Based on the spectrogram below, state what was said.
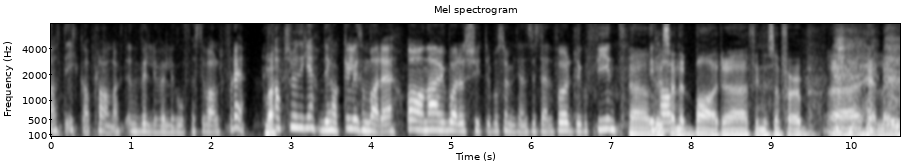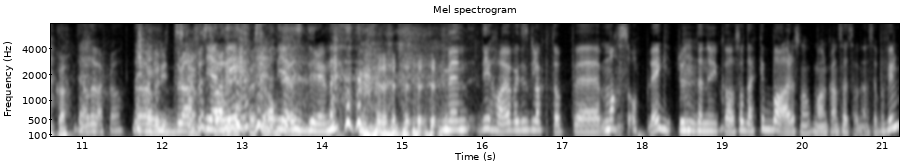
at de ikke har planlagt en veldig veldig god festival for det. Absolutt ikke. De har ikke liksom bare Å nei, vi bare skyter på strømmetjeneste istedenfor. Det går fint. Ja, De de har- sender bare Finnes and Ferb uh, hele uka. Det hadde vært bra. Det hadde vært en bra festival. Deres drøm. Men de har jo faktisk lagt opp uh, masse opplegg rundt Mm. denne uka også. Det er ikke bare sånn at man kan sette seg ned og se på film.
